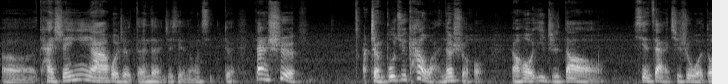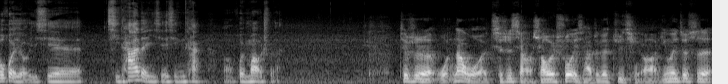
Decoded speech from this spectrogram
呃，太生硬啊，或者等等这些东西，对。但是整部剧看完的时候，然后一直到现在，其实我都会有一些其他的一些心态啊、呃，会冒出来。就是我，那我其实想稍微说一下这个剧情啊，因为就是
